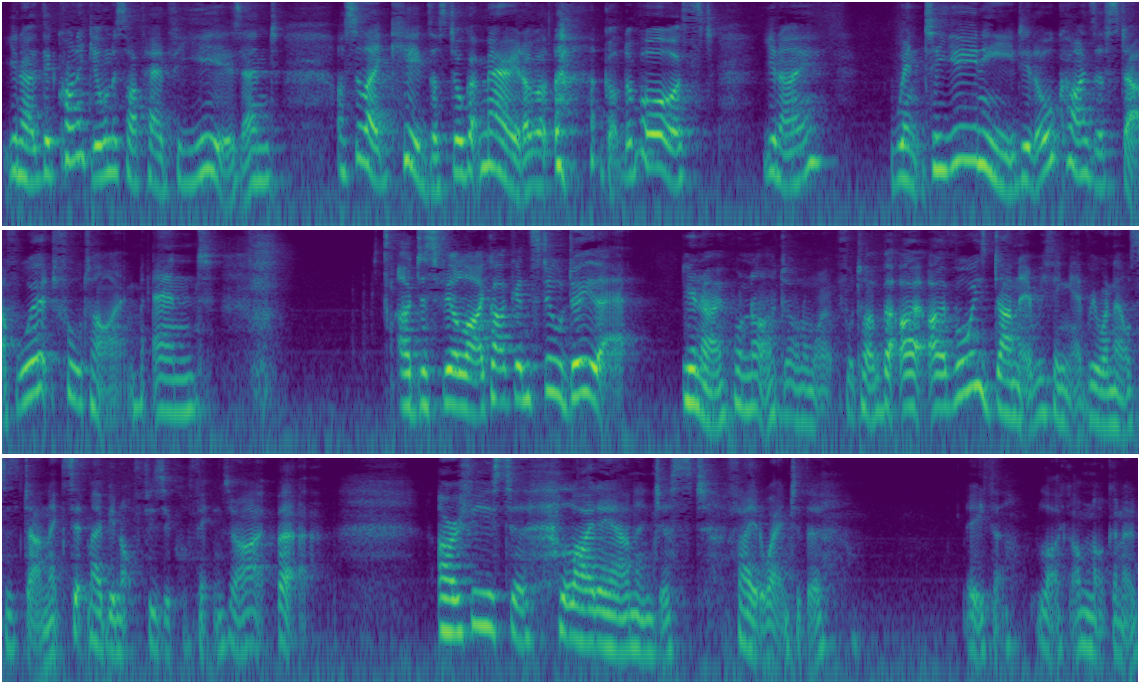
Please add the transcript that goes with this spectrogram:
you know, the chronic illness I've had for years, and I still had kids. I still got married. I got, got divorced. You know, went to uni, did all kinds of stuff, worked full time, and I just feel like I can still do that. You know, well, not I don't want to work full time, but I, I've always done everything everyone else has done, except maybe not physical things, right? But I refuse to lie down and just fade away into the ether. Like I'm not gonna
